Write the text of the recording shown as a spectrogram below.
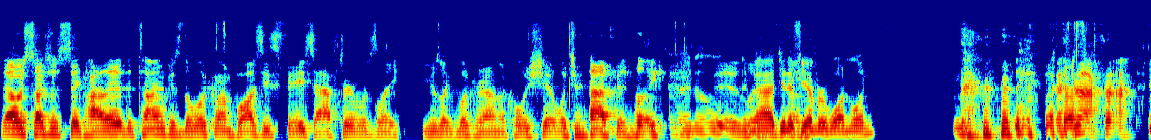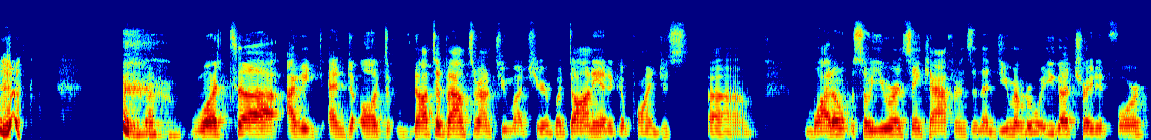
That was such a sick highlight at the time because the look on Bozzie's face after was like he was like looking around like holy shit what just happened like I know. It was like- Imagine if you ever won one. what uh I mean, and oh, not to bounce around too much here, but Donnie had a good point. Just um, why don't so you were in St. Catharines, and then do you remember what you got traded for?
